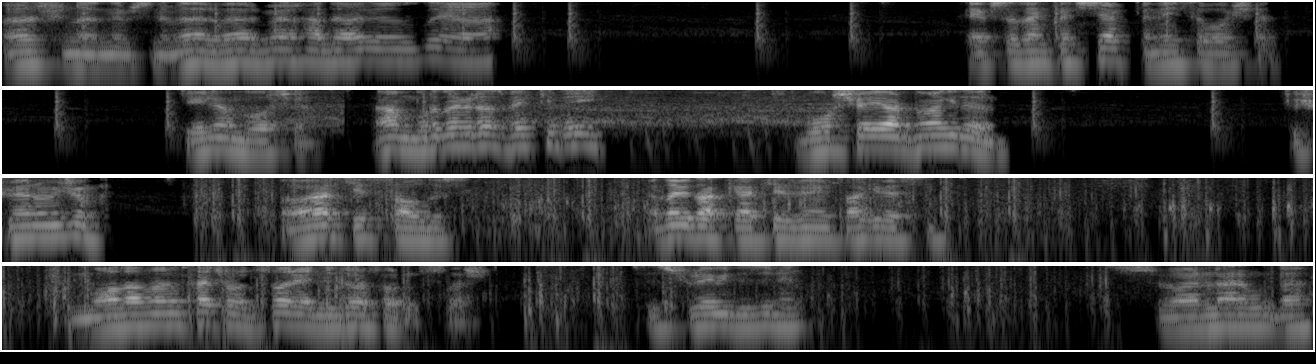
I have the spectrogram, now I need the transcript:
Ver şunların hepsini ver ver ver hadi hadi hızlı ya. Hep zaten kaçacak da neyse boş ver. Geliyorum Borç'a. Tamam burada biraz bekle değil. Borç'a yardıma gidelim. Düşman hücum. Aa, herkes saldırsın. Ya da bir dakika herkes beni takip etsin. Şimdi bu adamların kaç ordusu var? 54 ordusu var. Siz şuraya bir dizilin. Süvariler burada.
